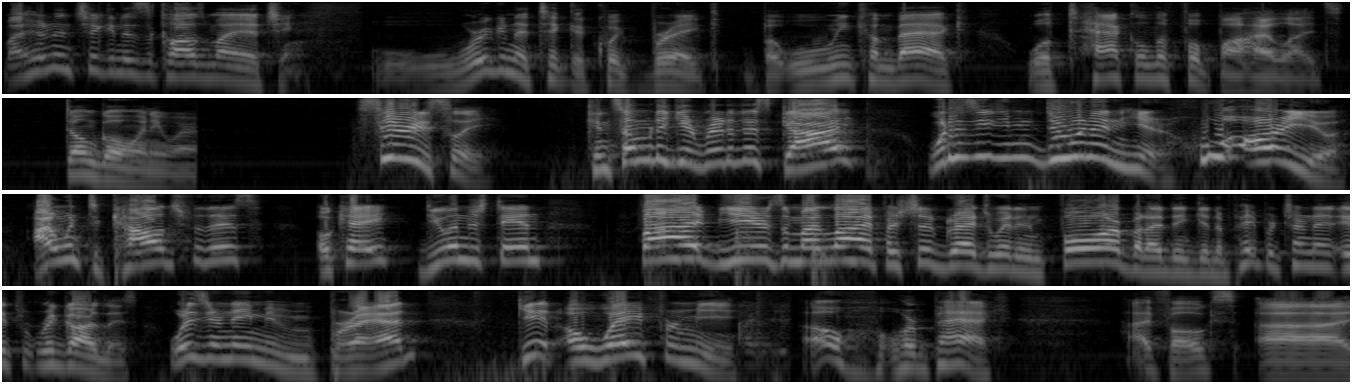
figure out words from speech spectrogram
my Hunan chicken is the cause of my itching. We're gonna take a quick break, but when we come back, we'll tackle the football highlights. Don't go anywhere. Seriously, can somebody get rid of this guy? What is he even doing in here? Who are you? I went to college for this, okay? Do you understand? Five years of my life, I should have graduated in four, but I didn't get a paper turned in. It's regardless. What is your name even, Brad? Get away from me. Oh, we're back. Hi, folks. Uh,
